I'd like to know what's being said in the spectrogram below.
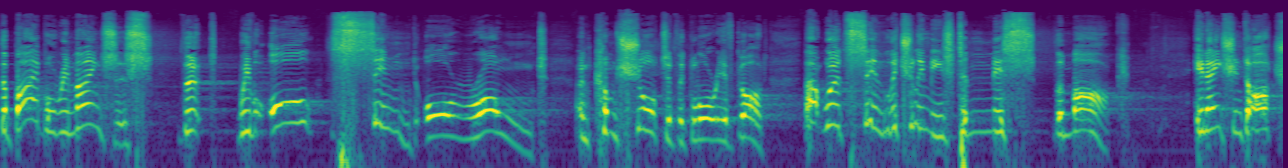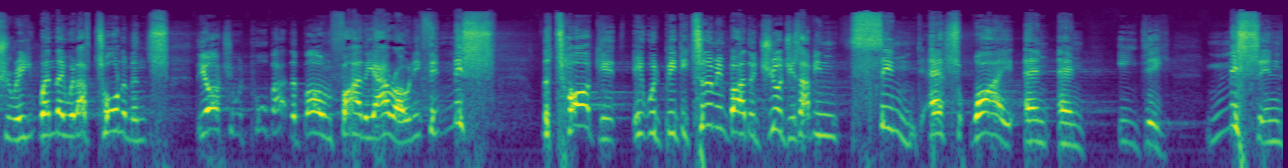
the Bible reminds us that we've all sinned or wronged and come short of the glory of God. That word sin literally means to miss the mark. In ancient archery, when they would have tournaments, the archer would pull back the bow and fire the arrow, and if it missed the target, it would be determined by the judges having sinned, S Y N N E D, missing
